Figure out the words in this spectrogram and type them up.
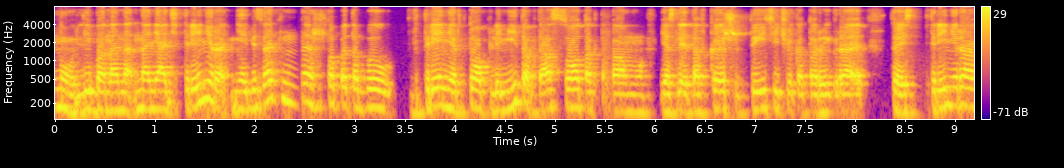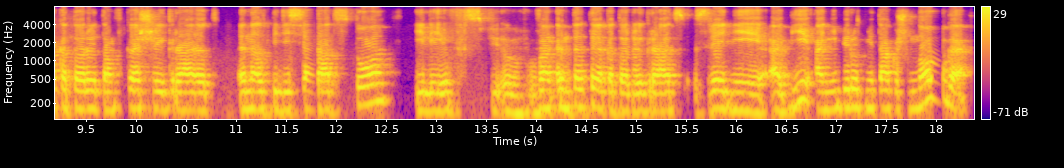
ну, либо на, нанять тренера, не обязательно, чтобы это был тренер топ-лимитов, да, соток, там, если это в кэше тысячу, который играет, то есть тренера, которые там в кэше играют NL 50-100, или в, в МТТ, которые играют средние АБИ, они берут не так уж много,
